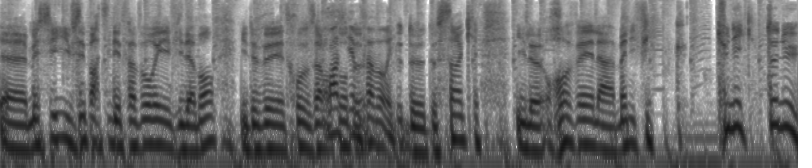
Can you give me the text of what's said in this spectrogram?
Euh, mais il faisait partie des favoris, évidemment. Il devait être aux alentours Troisième de, favori. de, de 5. Il revêt la magnifique tunique, tenue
